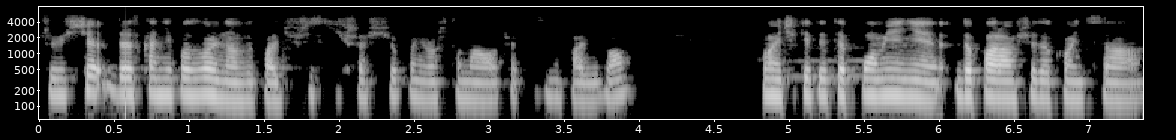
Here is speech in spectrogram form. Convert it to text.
Oczywiście deska nie pozwoli nam wypalić wszystkich 6, ponieważ to mało efektywne paliwo. W momencie, kiedy te płomienie dopalą się do końca,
